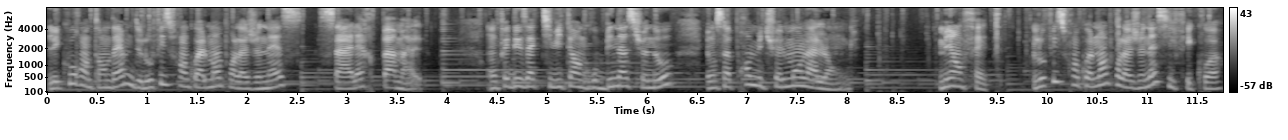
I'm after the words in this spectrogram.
Les cours en tandem de l'Office franco-allemand pour la jeunesse, ça a l'air pas mal. On fait des activités en groupes binationaux et on s'apprend mutuellement la langue. Mais en fait, l'Office franco-allemand pour la jeunesse, il fait quoi?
